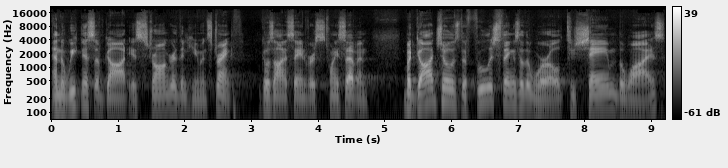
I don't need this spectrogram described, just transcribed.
and the weakness of God is stronger than human strength. It goes on to say in verse 27 but God chose the foolish things of the world to shame the wise.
